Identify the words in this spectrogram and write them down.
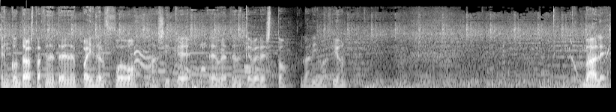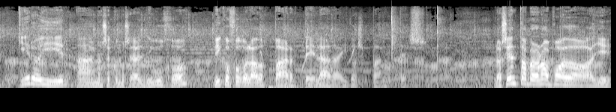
encontrado la estación de tren en el país del fuego. Así que debe tener que ver esto, la animación. Vale, quiero ir a no sé cómo será el dibujo. Pico fuego la dos partelada y dos partes. Lo siento, pero no puedo allí.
